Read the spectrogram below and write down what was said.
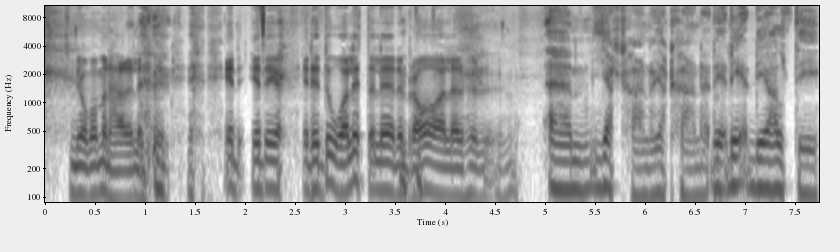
som jobbar med det här? Eller är, är, det, är det dåligt eller är det bra? Eller hur? Um, hjärtskärande, hjärtskärande. Det, det, det, är alltid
